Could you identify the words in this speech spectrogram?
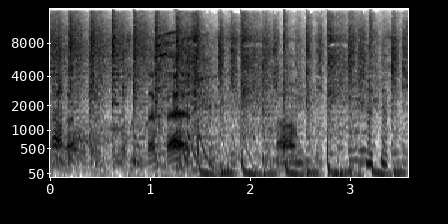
Oh, that was, wasn't that bad. Um.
